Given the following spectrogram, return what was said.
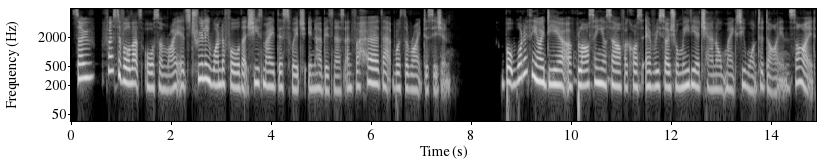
So, first of all, that's awesome, right? It's truly wonderful that she's made this switch in her business, and for her, that was the right decision. But what if the idea of blasting yourself across every social media channel makes you want to die inside?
